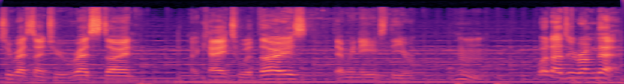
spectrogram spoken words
two redstone, two redstone. Okay, two of those. Then we need the, hmm, what did I do wrong there?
